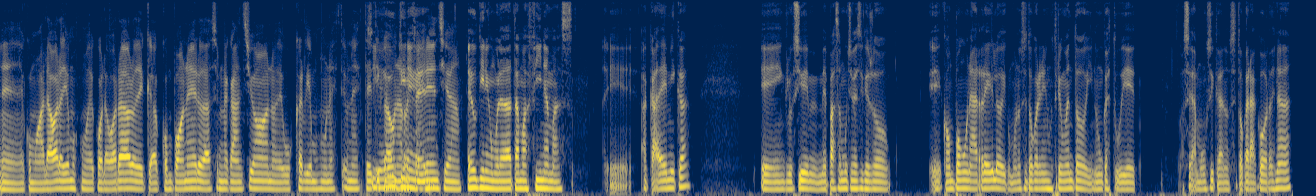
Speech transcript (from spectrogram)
Eh, como a la hora, digamos, como de colaborar o de componer o de hacer una canción o de buscar, digamos, una, una estética, Edu una tiene- referencia. Edu tiene como la data más fina, más eh, académica. Eh, inclusive me pasa muchas veces que yo eh, compongo un arreglo y como no sé tocar ningún instrumento y nunca estudié, o sea, música, no sé tocar acordes, nada.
